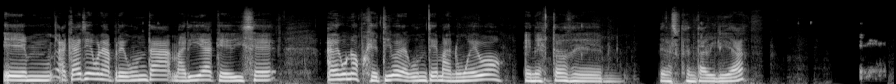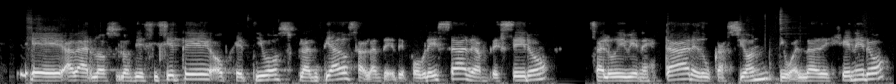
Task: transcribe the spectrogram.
Em, acá llega una pregunta, María, que dice, ¿hay algún objetivo de algún tema nuevo en estos de, la sustentabilidad? Eh, a ver, los, los 17 objetivos planteados hablan de, pobreza, de hambre cero, salud y bienestar, educación, igualdad de género,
